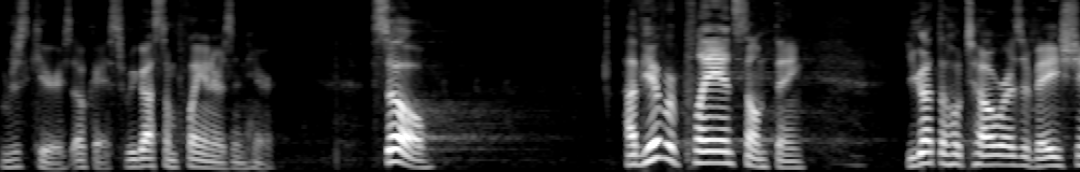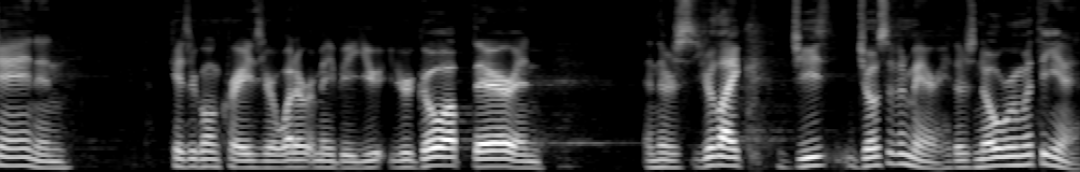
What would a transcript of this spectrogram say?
I'm just curious. Okay, so we got some planners in here. So, have you ever planned something you got the hotel reservation and kids are going crazy or whatever it may be. You, you go up there and, and there's, you're like Jesus, Joseph and Mary. There's no room at the inn.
